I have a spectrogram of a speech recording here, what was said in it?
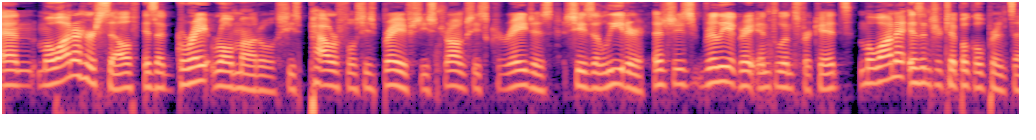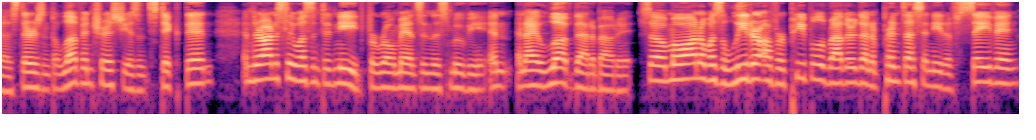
And Moana herself is a great role model. She's powerful, she's brave, she's strong, she's courageous, she's a leader. And she's really a great influence for kids. Moana isn't your typical princess. There isn't a love interest, she isn't stick thin, and there honestly wasn't a need for romance in this movie, and, and I love that about it. So Moana was a leader of her people rather than a princess in need of saving,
